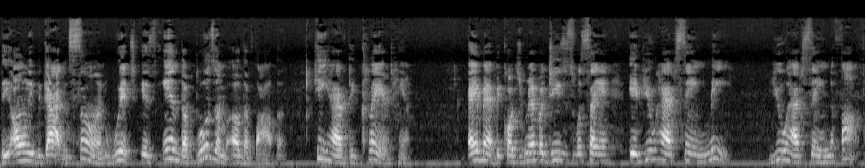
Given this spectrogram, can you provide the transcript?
The only begotten Son, which is in the bosom of the Father, he have declared him. Amen. Because remember, Jesus was saying, If you have seen me, you have seen the Father.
